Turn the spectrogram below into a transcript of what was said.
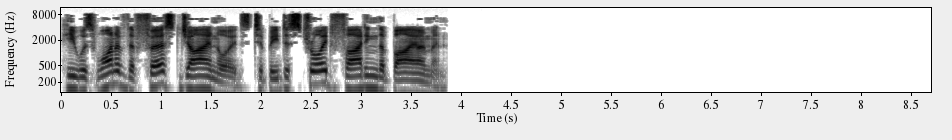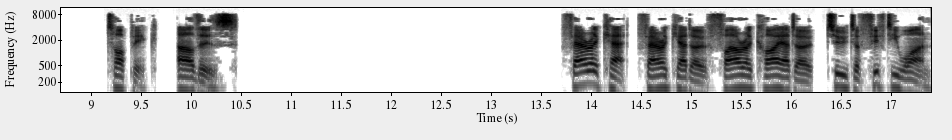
He was one of the first gyanoids to be destroyed fighting the Bioman. Others Farah Cat, Farracato Farakayato, 2–51,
